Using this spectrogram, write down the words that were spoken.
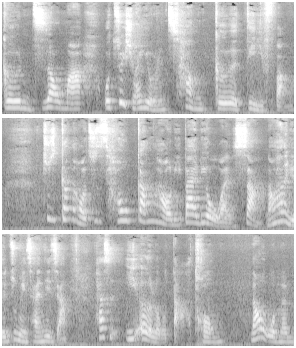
歌，你知道吗？我最喜欢有人唱歌的地方。就是刚好，就是超刚好，礼拜六晚上，然后它的原住民餐厅这样，它是一二楼打通，然后我们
